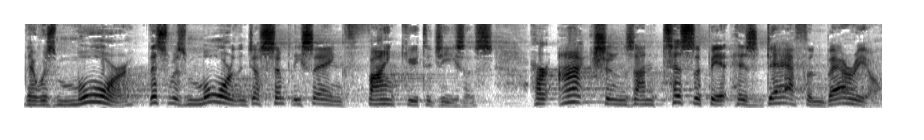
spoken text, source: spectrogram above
there was more. This was more than just simply saying thank you to Jesus. Her actions anticipate his death and burial.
